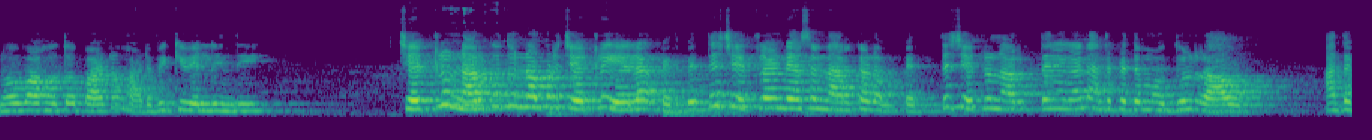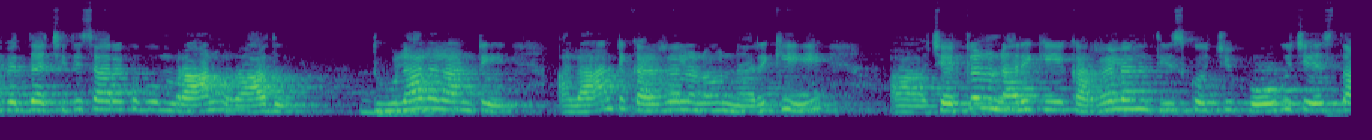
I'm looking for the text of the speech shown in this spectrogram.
నోవాహుతో పాటు అడవికి వెళ్ళింది. చెట్లు నరుకుతున్నప్పుడు చెట్లు ఎలా పెద్ద పెద్ద చెట్లు అండి అసలు నరకడం. పెద్ద చెట్లు నరికితేనే కానీ అంత పెద్ద మొద్దులు రావు. అంత పెద్ద చితిసారకు రాను రాదు. దూలాల లాంటి అలాంటి కర్రలను నరికి చెట్లను నరికి కర్రలను తీసుకొచ్చి పోగు చేస్తూ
